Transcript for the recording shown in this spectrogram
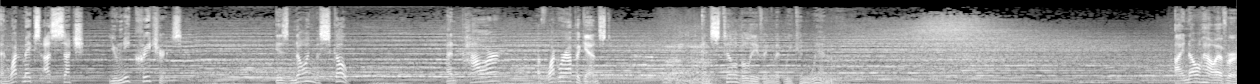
And what makes us such unique creatures is knowing the scope and power of what we're up against and still believing that we can win. I know, however,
